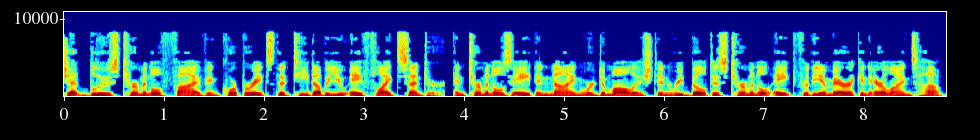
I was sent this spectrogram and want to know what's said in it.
JetBlue's Terminal 5 incorporates the TWA Flight Center, and Terminals 8 and 9 were demolished and rebuilt as Terminal 8 for the American Airlines hub.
